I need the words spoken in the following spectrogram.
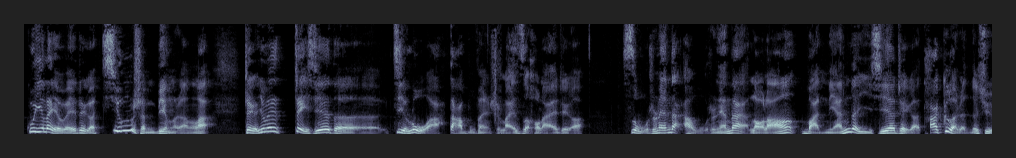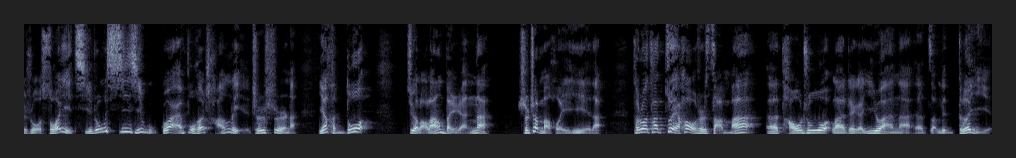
归类为这个精神病人了。这个因为这些的记录啊，大部分是来自后来这个四五十年代啊五十年代老狼晚年的一些这个他个人的叙述，所以其中稀奇古怪、不合常理之事呢也很多。据老狼本人呢。是这么回忆的，他说他最后是怎么呃逃出了这个医院呢？呃，怎得以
